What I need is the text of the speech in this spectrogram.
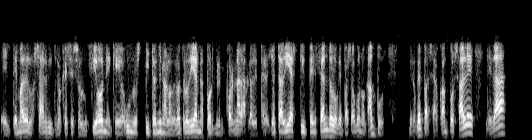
el tema de los árbitros, que se solucione, que uno pitan de uno lado del otro día, no es por, por nada, pero yo todavía estoy pensando lo que pasó con Ocampos. Pero ¿qué pasa? Ocampo sale, le da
